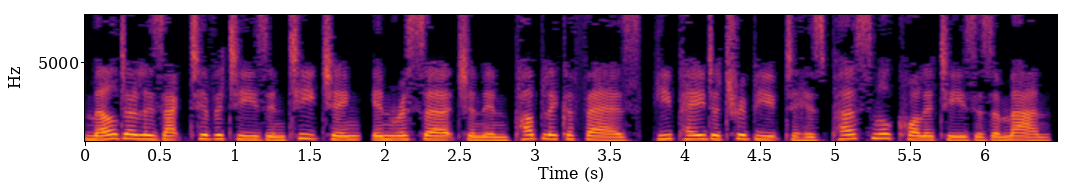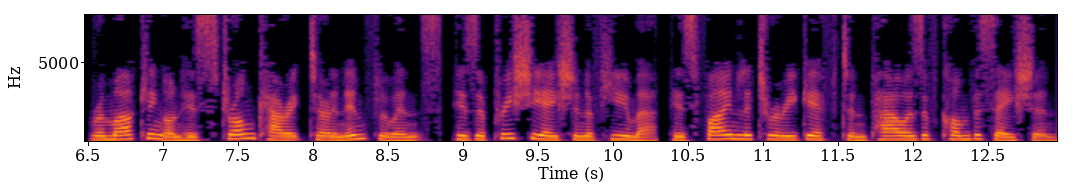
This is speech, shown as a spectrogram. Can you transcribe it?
Meldola's activities in teaching, in research and in public affairs, he paid a tribute to his personal qualities as a man, remarking on his strong character and influence, his appreciation of humor, his fine literary gift and powers of conversation.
